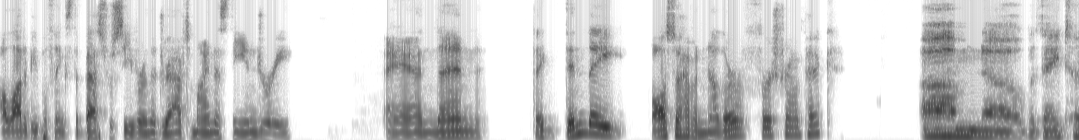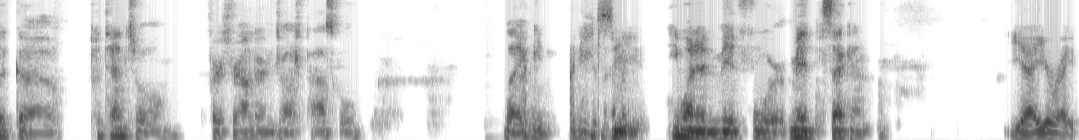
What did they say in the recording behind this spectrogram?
a lot of people thinks the best receiver in the draft, minus the injury. And then they didn't they also have another first round pick? Um, no, but they took a potential first rounder in Josh Paschal. Like I need I need to I mean, see. he went in mid four, mid second. Yeah, you're right.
